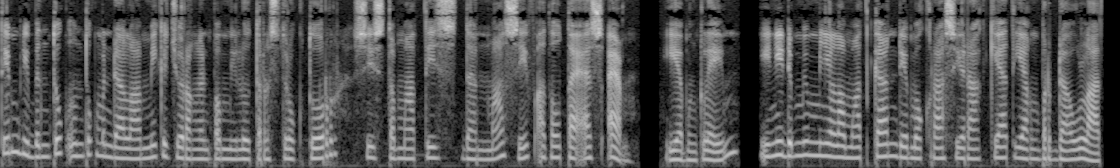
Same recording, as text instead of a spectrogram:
tim dibentuk untuk mendalami kecurangan pemilu terstruktur, sistematis, dan masif atau TSM. Ia mengklaim ini demi menyelamatkan demokrasi rakyat yang berdaulat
